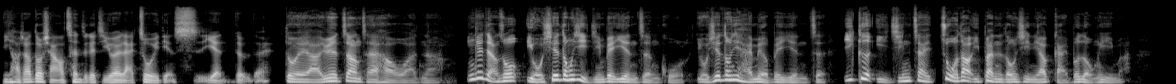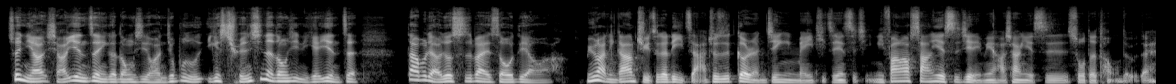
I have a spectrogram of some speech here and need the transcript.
你好像都想要趁这个机会来做一点实验，对不对？对啊，因为这样才好玩呐。应该讲说，有些东西已经被验证过了，有些东西还没有被验证。一个已经在做到一半的东西，你要改不容易嘛？所以你要想要验证一个东西的话，你就不如一个全新的东西，你可以验证，大不了就失败收掉啊。米拉，你刚刚举这个例子啊，就是个人经营媒体这件事情，你放到商业世界里面，好像也是说得通，对不对？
